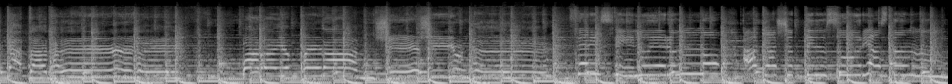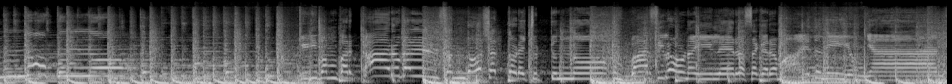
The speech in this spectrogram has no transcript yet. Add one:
കഥകൾ ശേഷിയുണ്ട്. സന്തോഷത്തോടെ ചുറ്റുന്നു. ബാർസിലോണയിലെ രസകരമായത് നീയും ഞാൻ.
